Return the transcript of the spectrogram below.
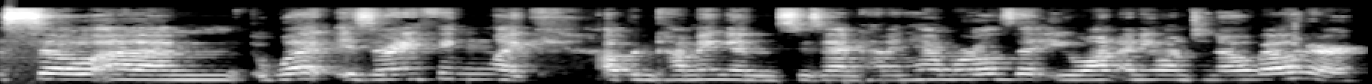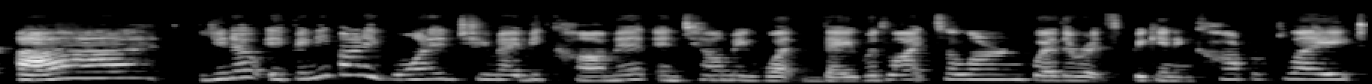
So, um, what is there anything like up and coming in Suzanne Cunningham worlds that you want anyone to know about, or Uh, you know, if anybody wanted to maybe comment and tell me what they would like to learn, whether it's beginning copperplate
